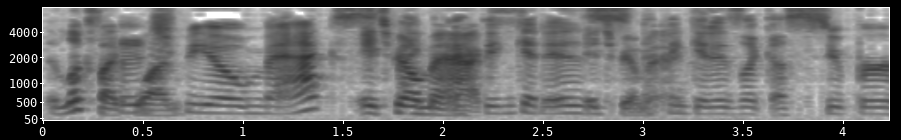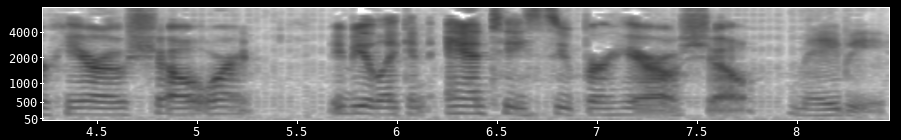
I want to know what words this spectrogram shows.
It looks like one. HBO Max. HBO I- I, think it is. HBO Max. I think it is like a superhero show, or maybe like an anti-superhero show, Maybe,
